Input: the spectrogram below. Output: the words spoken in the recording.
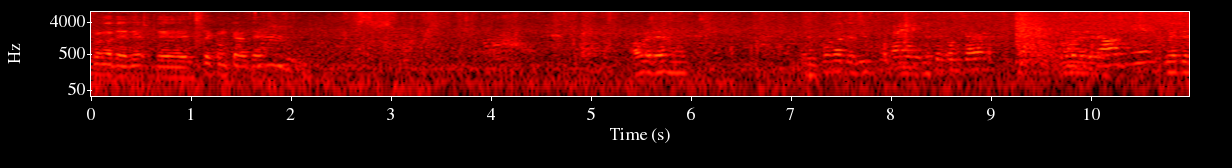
con la de, de, de second car there. Over there, no? Eh, póngate bien, de second car. Over there. Where the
